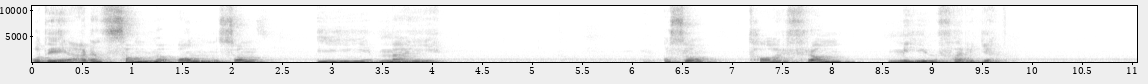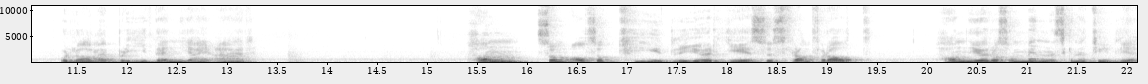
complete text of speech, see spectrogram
Og det er den samme ånd som i meg også tar fram min farge og la meg bli den jeg er. Han som altså tydeliggjør Jesus framfor alt, han gjør også menneskene tydelige.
